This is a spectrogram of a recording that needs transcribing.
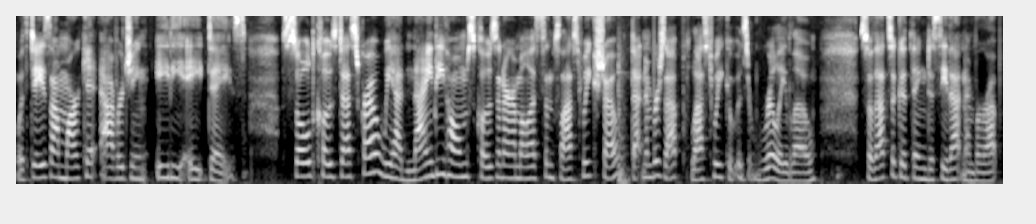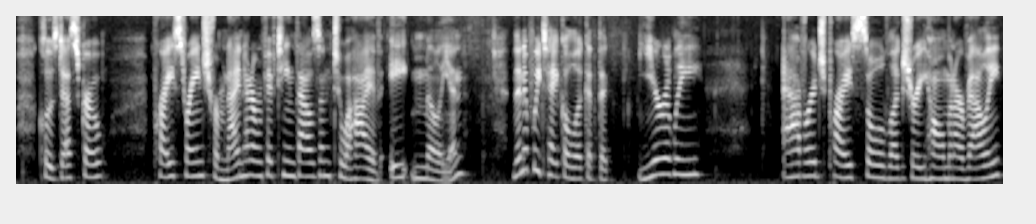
with days on market averaging 88 days. Sold closed escrow, we had 90 homes close in our MLS since last week's show. That number's up. Last week it was really low. So that's a good thing to see that number up. Closed escrow price range from 915,000 to a high of 8 million. Then if we take a look at the yearly average price sold luxury home in our valley,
